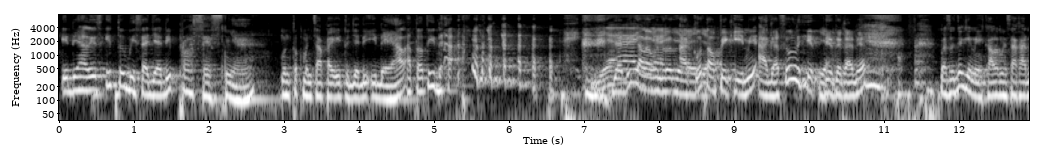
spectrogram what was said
Idealis itu bisa jadi prosesnya untuk mencapai itu jadi ideal atau tidak. Ya, Jadi kalau ya, menurut ya, aku ya. topik ini agak sulit Ya. gitu kan ya. Maksudnya gini, kalau misalkan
